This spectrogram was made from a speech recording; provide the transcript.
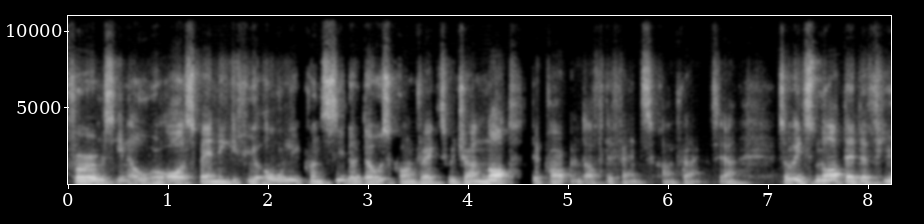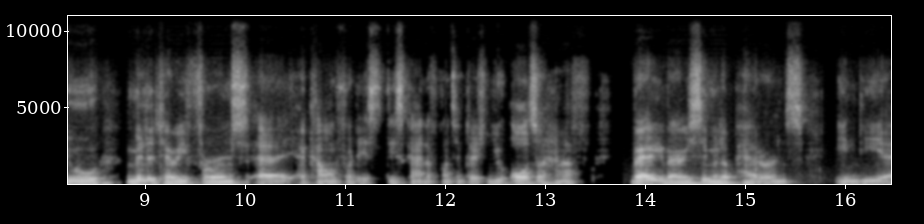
firms in overall spending if you only consider those contracts which are not Department of Defense contracts. Yeah, so it's not that a few military firms uh, account for this this kind of concentration. You also have very very similar patterns in the uh,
